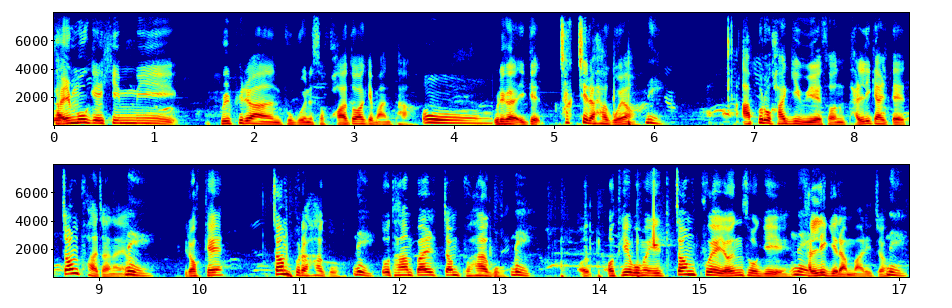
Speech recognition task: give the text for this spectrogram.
발목에 힘이 불필요한 부분에서 과도하게 많다. 오. 우리가 이게 착지를 하고요. 네. 앞으로 가기 위해선 달리기 할 때 점프 하잖아요. 네. 이렇게 점프를 하고 네. 또 다음 발 점프하고 네. 어, 떻게 보면 이 점프의 연속이 네. 달리기란 말이죠. 네.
